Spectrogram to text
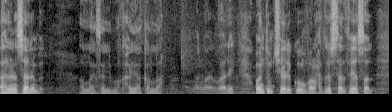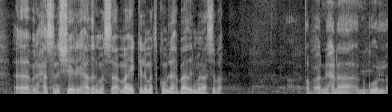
أهلا وسهلا بك. الله يسلمك. حياك الله. الله يرضى عليك. وأنتم تشاركون فرحة الأستاذ فيصل آه، بن حسن الشهري هذا المساء. ما هي كلمتكم له بهذه المناسبة؟ طبعا إحنا نقول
